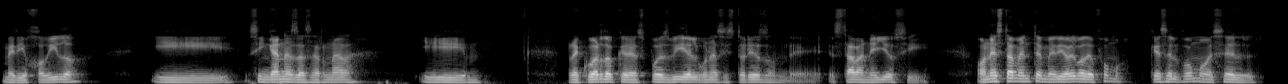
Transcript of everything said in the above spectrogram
medio jodido y sin ganas de hacer nada. Y recuerdo que después vi algunas historias donde estaban ellos y honestamente me dio algo de FOMO. ¿Qué es el FOMO? Es el,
